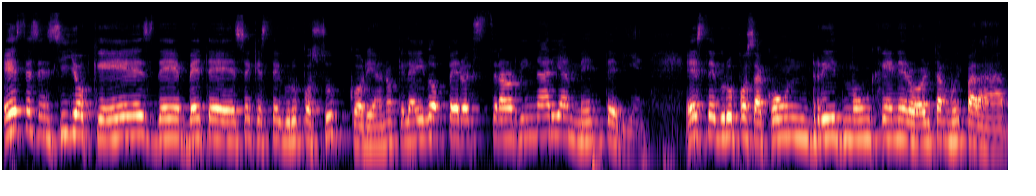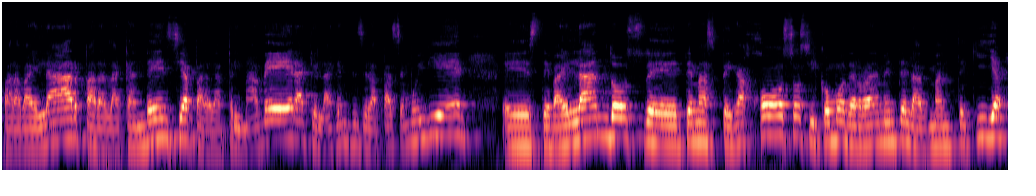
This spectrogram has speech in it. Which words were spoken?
Este sencillo que es de BTS, que este grupo subcoreano que le ha ido pero extraordinariamente bien. Este grupo sacó un ritmo, un género ahorita muy para, para bailar, para la candencia, para la primavera, que la gente se la pase muy bien, este, bailando eh, temas pegajosos y como de realmente la mantequilla,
